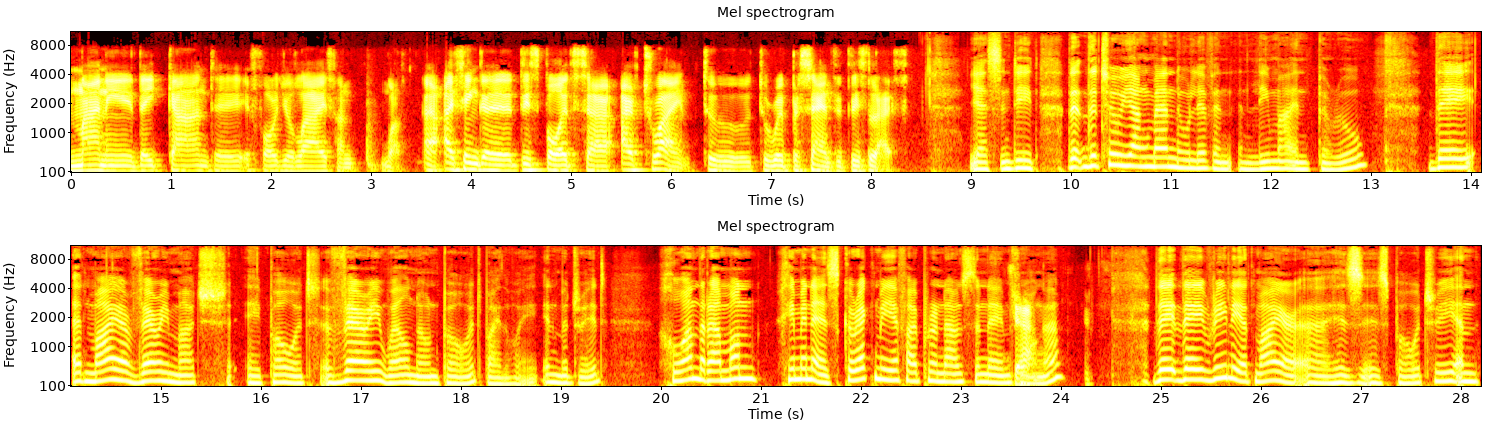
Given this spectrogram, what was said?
money. They can't afford your life, and well, I think these poets are, are trying to to represent this life. Yes, indeed. The, the two young men who live in, in Lima, in Peru, they admire very much a poet, a very well known poet, by the way, in Madrid, Juan Ramon Jimenez. Correct me if I pronounce the name Yeah. wrong. Huh? They, they really admire uh, his, his poetry and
